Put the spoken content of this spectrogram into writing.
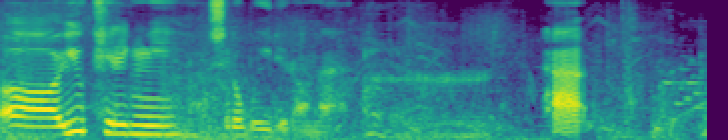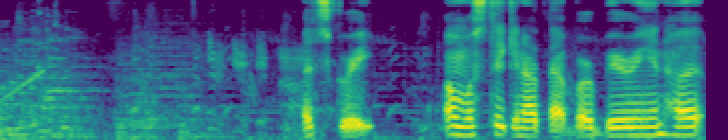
Oh, are you kidding me? I should have waited on that. Hat. That's great. Almost taking out that barbarian hut.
